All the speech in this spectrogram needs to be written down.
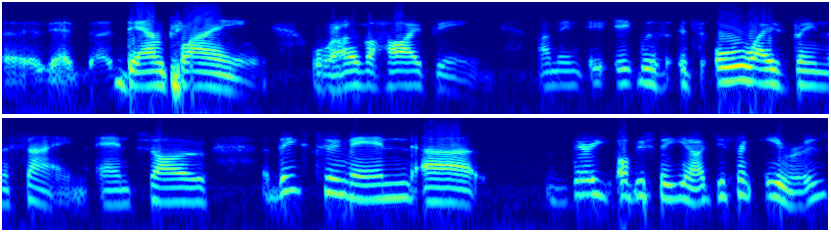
uh, downplaying or overhyping. I mean, it, it, was. It's always been the same, and so these two men, uh, very obviously, you know, different eras.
